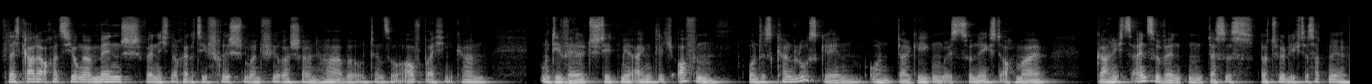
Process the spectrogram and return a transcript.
Vielleicht gerade auch als junger Mensch, wenn ich noch relativ frisch meinen Führerschein habe und dann so aufbrechen kann. Und die Welt steht mir eigentlich offen und es kann losgehen. Und dagegen ist zunächst auch mal gar nichts einzuwenden. Das ist natürlich, das hat eine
